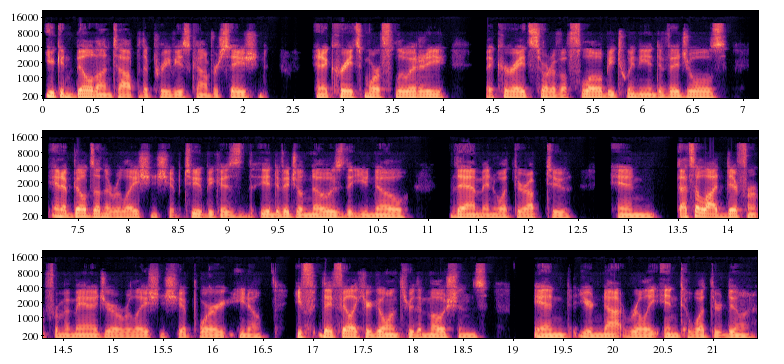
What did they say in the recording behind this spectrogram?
You can build on top of the previous conversation and it creates more fluidity. It creates sort of a flow between the individuals and it builds on the relationship too, because the individual knows that you know them and what they're up to. And that's a lot different from a manager or relationship where, you know, if they feel like you're going through the motions and you're not really into what they're doing.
